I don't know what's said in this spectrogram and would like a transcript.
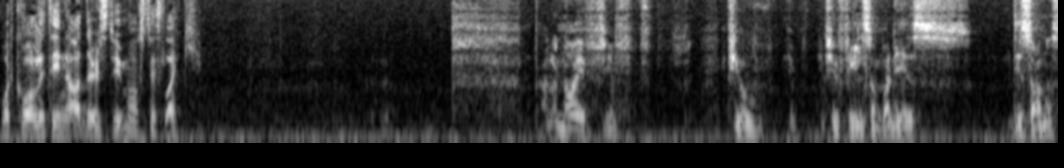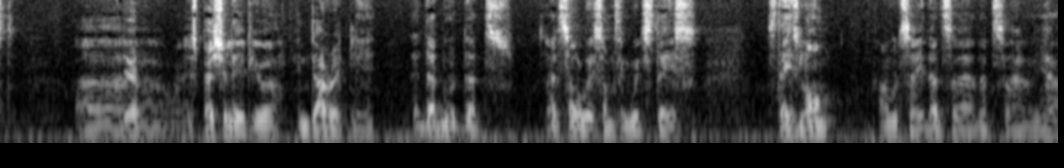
What quality in others do you most dislike? I don't know if if if you if, if you feel somebody is dishonest, uh, Yeah. especially if you are indirectly, that that would that's that's always something which stays stays long. I would say that's uh, that's uh, yeah,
